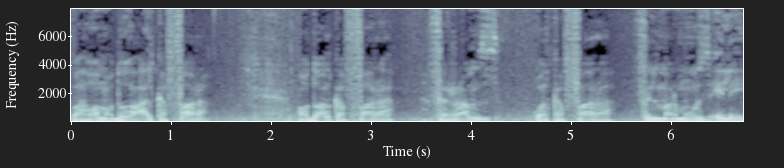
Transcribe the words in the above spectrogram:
وهو موضوع الكفارة. موضوع الكفارة في الرمز والكفارة في المرموز إليه.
